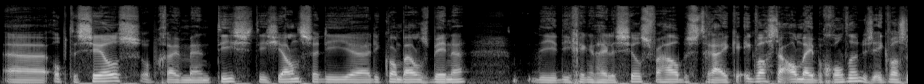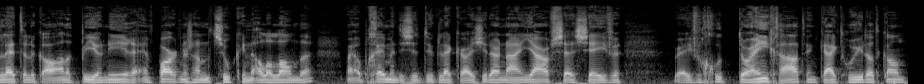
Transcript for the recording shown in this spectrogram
Eh, op de sales, op een gegeven moment Ties, Ties Jansen, die, eh, die kwam bij ons binnen. Die, die ging het hele salesverhaal bestrijken. Ik was daar al mee begonnen. Dus ik was letterlijk al aan het pioneren en partners aan het zoeken in alle landen. Maar op een gegeven moment is het natuurlijk lekker als je daar na een jaar of zes, zeven weer even goed doorheen gaat en kijkt hoe je dat kan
